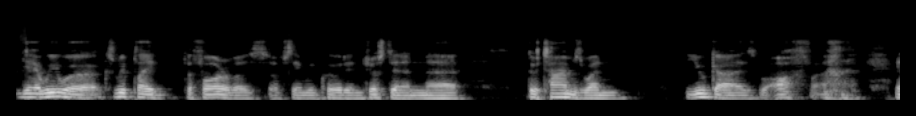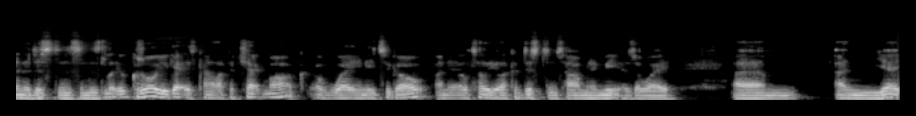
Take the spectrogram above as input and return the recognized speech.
Yeah, we were because we played the four of us, obviously including Justin, and uh, there were times when you guys were off in the distance, and there's because all you get is kind of like a check mark of where you need to go, and it'll tell you like a distance, how many meters away. Um, and yeah,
